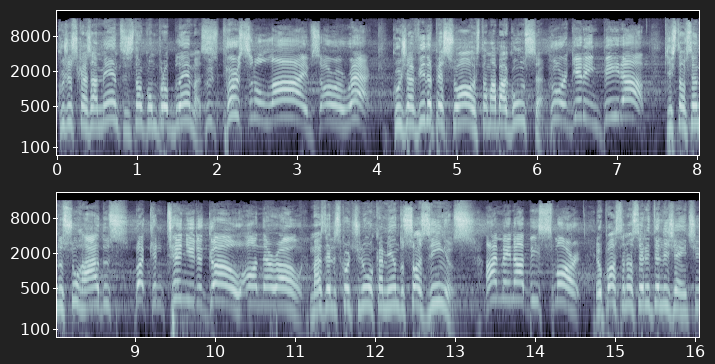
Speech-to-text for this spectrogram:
cujos casamentos estão com problemas, whose personal lives are a wreck, cuja vida pessoal está uma bagunça, who are getting beat up, que estão sendo surrados, but continue to go on their own. mas eles continuam caminhando sozinhos. I may not be smart, Eu posso não ser inteligente,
